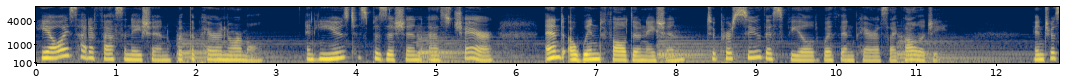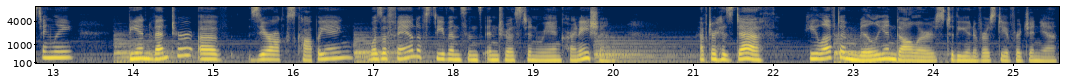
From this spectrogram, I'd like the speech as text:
He always had a fascination with the paranormal, and he used his position as chair and a windfall donation to pursue this field within parapsychology. Interestingly, the inventor of Xerox copying was a fan of Stevenson's interest in reincarnation. After his death, he left a million dollars to the University of Virginia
